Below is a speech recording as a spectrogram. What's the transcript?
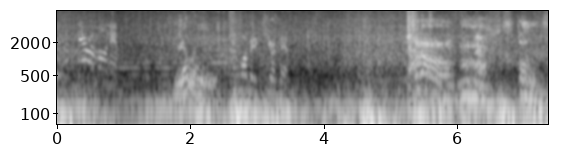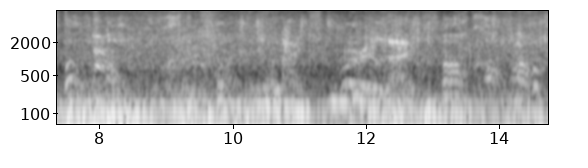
the serum on him. Really? You want me to cure him? Oh,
